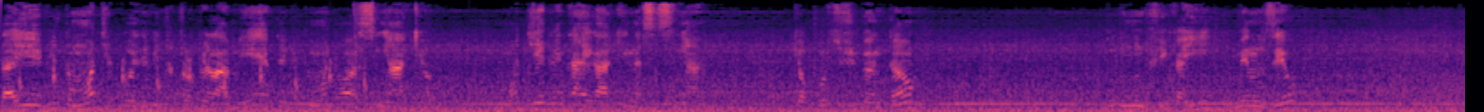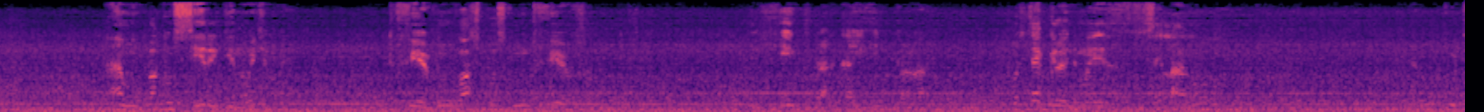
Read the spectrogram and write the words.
daí evita um monte de coisa, evita atropelamento, evita um monte de. Ó, assim, aqui, ó. Um monte de gente vem carregar aqui nessa sinhá. Que é o posto gigantão. Todo mundo fica aí, menos eu. Ah, muito bagunceiro de noite, fervo, não gosto de posto muito fervo gente pra cá e gente pra lá. O posto é grande, mas sei lá, não. Eu não curto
